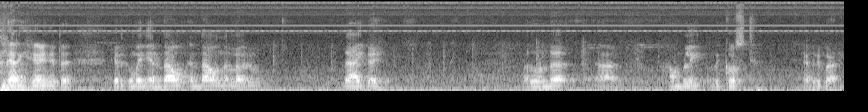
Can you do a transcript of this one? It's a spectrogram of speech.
ഇറങ്ങി കഴിഞ്ഞിട്ട് കിടക്കുമ്പോൾ ഇനി എന്താവും എന്താവും എന്നുള്ള ഒരു ഇതായി കഴിഞ്ഞു. അതുകൊണ്ട് ഹംബ്ലി റിക്വസ്റ്റ് എവറിബാഡി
